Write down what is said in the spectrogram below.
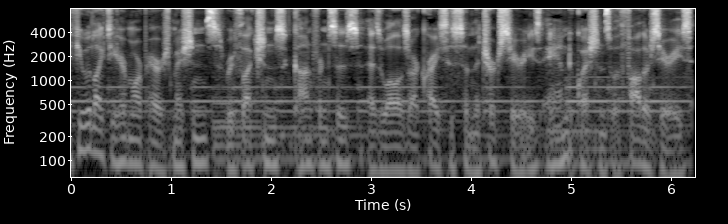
If you would like to hear more parish missions, reflections, conferences, as well as our Crisis in the Church series and Questions with Father series,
